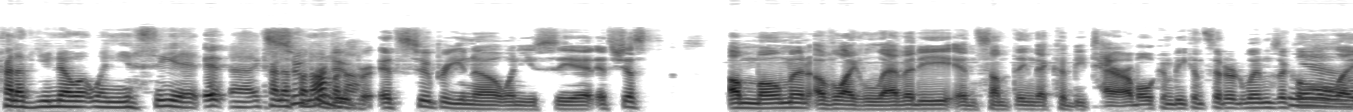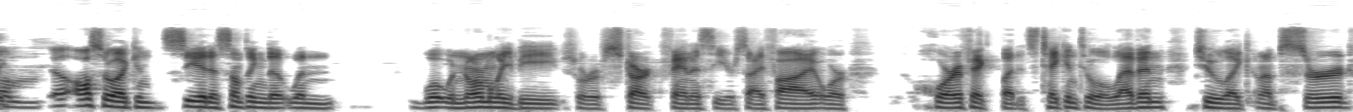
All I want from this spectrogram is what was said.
kind of you know it when you see it, It- uh, kind of phenomenon. duper. It's super, you know, when you see it. It's just a moment of like levity in something that could be terrible can be considered whimsical. Yeah. Like um, also, I can see it as something that when what would normally be sort of stark fantasy or sci-fi or horrific, but it's taken to eleven to like an absurd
